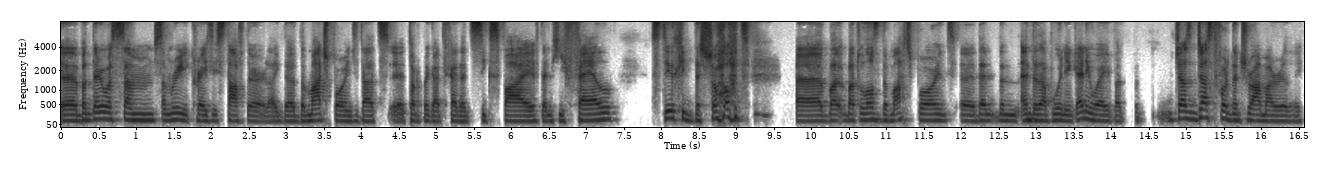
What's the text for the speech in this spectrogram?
Uh, but there was some some really crazy stuff there, like the the match point that uh, Torpegaard had at six five. Then he fell, still hit the shot, uh, but but lost the match point. Uh, then then ended up winning anyway. But, but just just for the drama, really.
